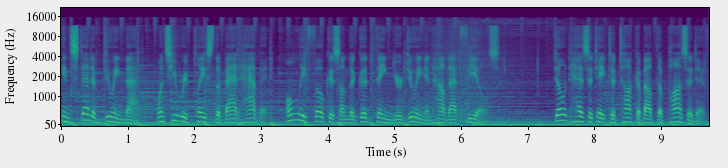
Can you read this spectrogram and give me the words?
Instead of doing that, once you replace the bad habit, only focus on the good thing you're doing and how that feels. Don't hesitate to talk about the positive,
